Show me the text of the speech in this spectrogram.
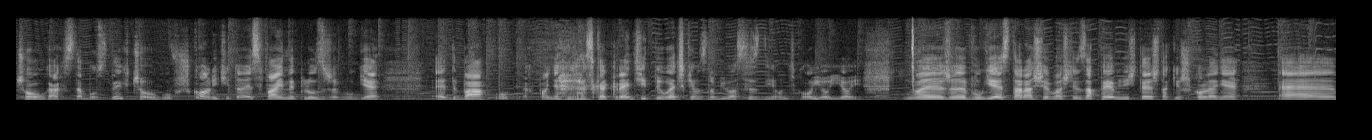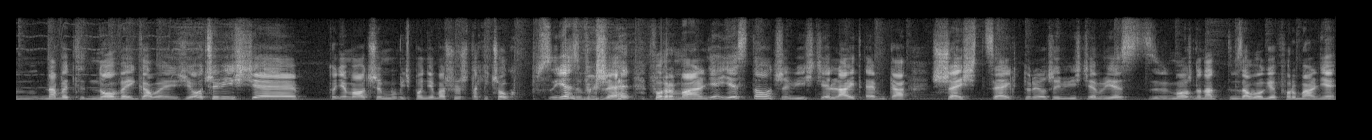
czołgach, z tych czołgów szkolić. I to jest fajny plus, że WG e, dba, o, jak fajnie laska kręci tyłeczkiem, zrobiła sobie zdjęcie, oj, oj, oj, e, że WG stara się właśnie zapewnić też takie szkolenie em, nawet nowej gałęzi. Oczywiście to nie ma o czym mówić, ponieważ już taki czołg jest w grze formalnie. Jest to oczywiście Light MK6C, który oczywiście jest, można nad tym załogę formalnie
